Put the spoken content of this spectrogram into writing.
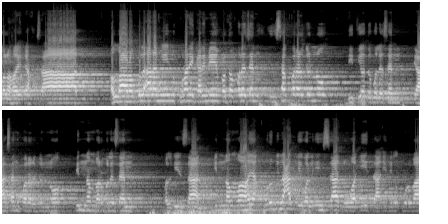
বলা হয় ইহসান। আল্লাহ রব্বুল আলামিন কোরআনে কারিমে প্রথম বলেছেন, ইনসাফ করার জন্য। দ্বিতীয়ত বলেছেন, ইহসান করার জন্য। তিন নম্বর বলেছেন, ওয়াল ইহসান, ইন্নাল্লাহা ইয়া'মুরু বিল আদলি ওয়াল ইহসান ওয়া ইতা'i যিল কুরবা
